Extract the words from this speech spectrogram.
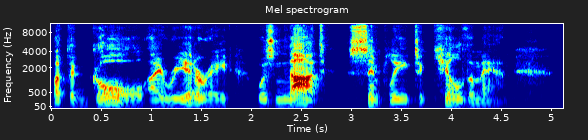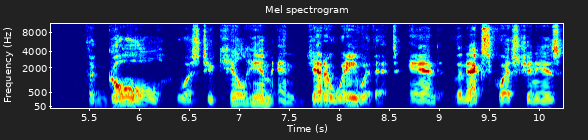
But the goal, I reiterate, was not simply to kill the man. The goal was to kill him and get away with it. And the next question is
